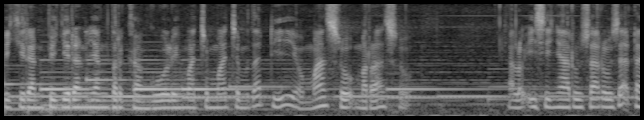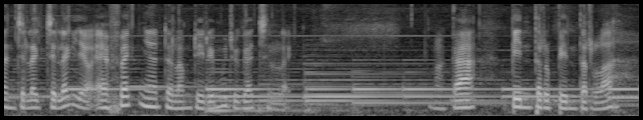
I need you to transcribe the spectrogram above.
Pikiran-pikiran yang terganggu oleh macam-macam tadi ya masuk merasuk. Kalau isinya rusak-rusak dan jelek-jelek ya efeknya dalam dirimu juga jelek. Maka pinter-pinterlah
